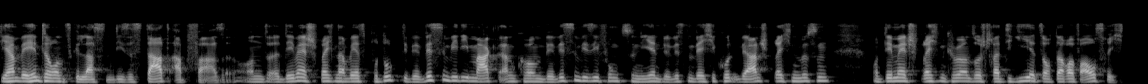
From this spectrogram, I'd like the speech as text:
die haben wir hinter uns gelassen, diese Start-up-Phase. Und äh, dementsprechend haben wir jetzt Produkte, wir wissen, wie die im Markt ankommen, wir wissen, wie sie funktionieren, wir wissen, welche Kunden wir ansprechen müssen. Und dementsprechend können wir unsere Strategie jetzt auch darauf ausrichten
